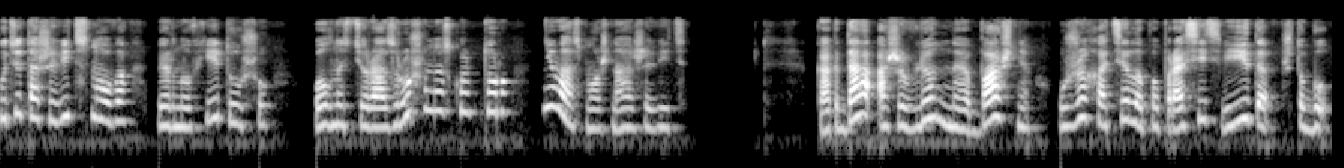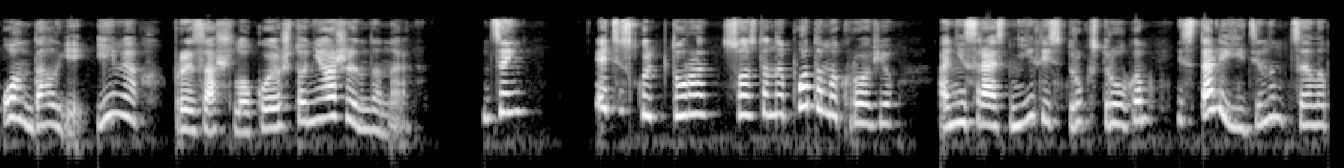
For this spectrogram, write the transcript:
будет оживить снова, вернув ей душу. Полностью разрушенную скульптуру невозможно оживить. Когда оживленная башня уже хотела попросить Вида, чтобы он дал ей имя, произошло кое-что неожиданное. Дзынь! Эти скульптуры созданы потом и кровью. Они сразнились друг с другом и стали единым целым.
